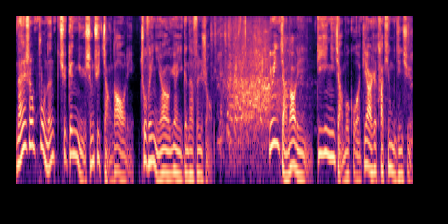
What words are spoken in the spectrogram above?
男生不能去跟女生去讲道理，除非你要愿意跟他分手，因为你讲道理，第一你讲不过，第二是他听不进去。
